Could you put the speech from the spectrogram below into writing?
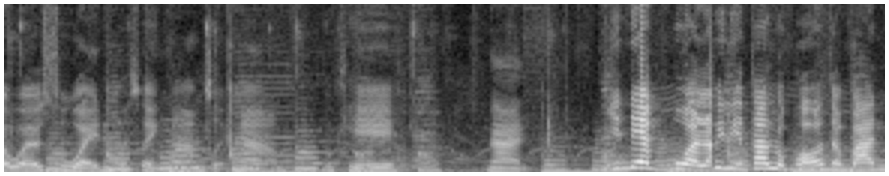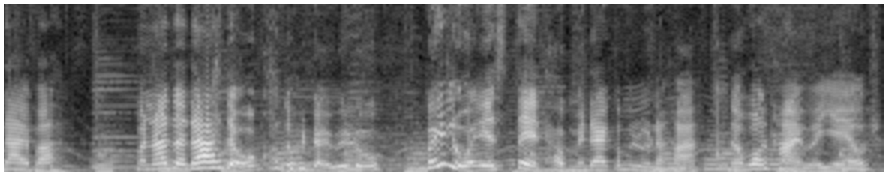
วแววสวยนะคะ สวยงามสวยงาม เคนั่นนี่เด็กบวชแล้วพี่ลิต้าหลบพอออกจากบ้านได้ปะมันน่าจะได้แต่ว่าตรงไหนไม่รู้เฮ้ยหรือว่าเอสเตททำไม่ได้ก็ไม่รู้นะคะน้องบอกถ่ายมาแล้วส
